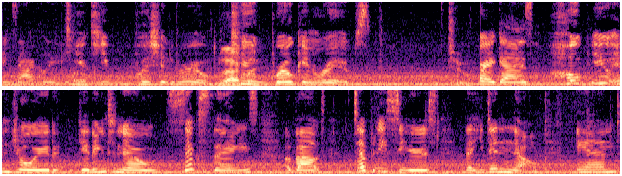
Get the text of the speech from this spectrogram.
exactly. So. You keep pushing through. Exactly. Two broken ribs. Two. All right, guys. Hope you enjoyed getting to know six things about Deputy Sears that you didn't know. And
